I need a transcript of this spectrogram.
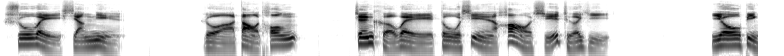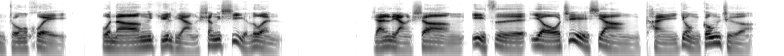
殊未相念。若道通，真可谓笃信好学者矣。忧病中会，不能与两生细论。然两生亦自有志向，肯用功者。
